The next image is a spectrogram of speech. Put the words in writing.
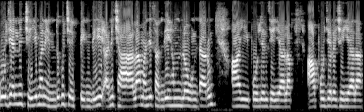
పూజల్ని చెయ్యమని ఎందుకు చెప్పింది? అని చాలా మంది సందేహంలో ఉంటారు. ఆ ఈ పూజలు చెయ్యాలా? ఆ పూజలు చెయ్యాలా?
